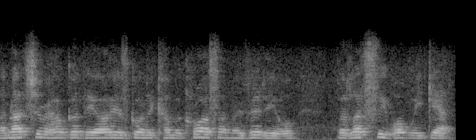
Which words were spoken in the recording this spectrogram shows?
I'm not sure how good the audio is going to come across on my video, but let's see what we get.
